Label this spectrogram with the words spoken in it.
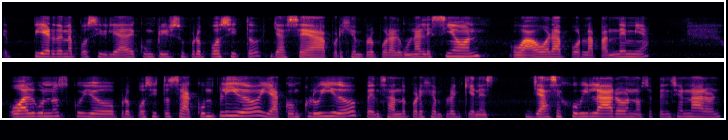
eh, pierden la posibilidad de cumplir su propósito, ya sea, por ejemplo, por alguna lesión o ahora por la pandemia, o algunos cuyo propósito se ha cumplido y ha concluido, pensando, por ejemplo, en quienes ya se jubilaron o se pensionaron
